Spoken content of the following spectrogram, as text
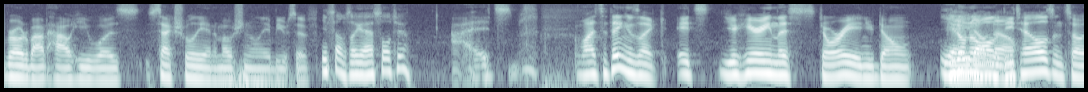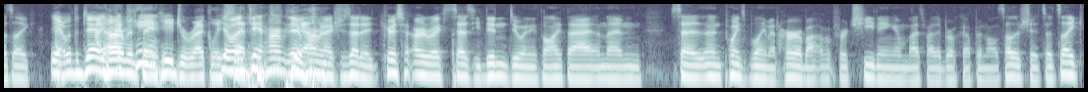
wrote about how he was sexually and emotionally abusive. He sounds like an asshole too. I it's well, it's the thing is like it's you're hearing this story and you don't Yeah, you don't you know don't all know. the details, and so it's like Yeah, I- with the Dan I- I Harmon thing, he directly yeah, said well, Dan it. Harmon, Dan Yeah. Harmon actually said it. Chris Hardwick says he didn't do anything like that, and then said and points blame at her about for cheating, and that's why they broke up and all this other shit. So it's like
